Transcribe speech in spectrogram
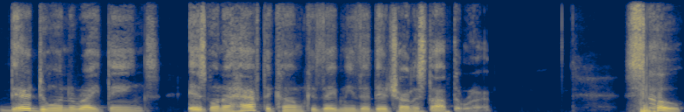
they're doing the right things, it's going to have to come because they mean that they're trying to stop the run. So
